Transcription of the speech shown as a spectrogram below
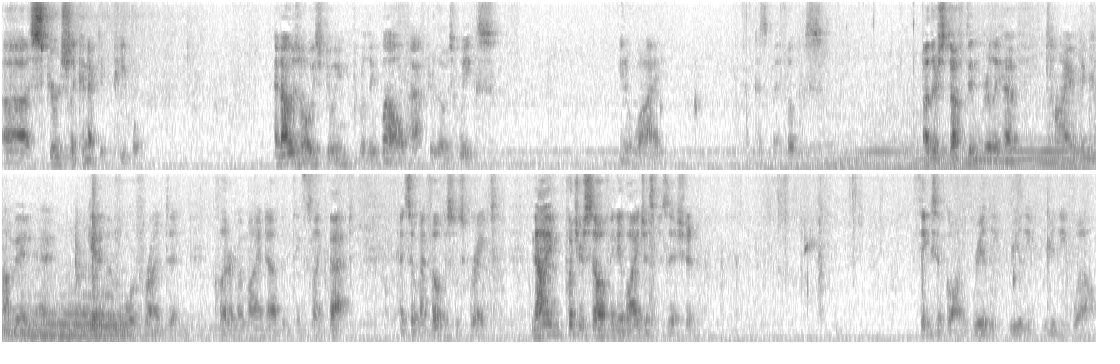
uh, spiritually connected people. And I was always doing really well after those weeks. You know why? Because of my focus. Other stuff didn't really have time to come in and get in the forefront and clutter my mind up and things like that. And so my focus was great. Now you put yourself in Elijah's position. Things have gone really, really, really well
